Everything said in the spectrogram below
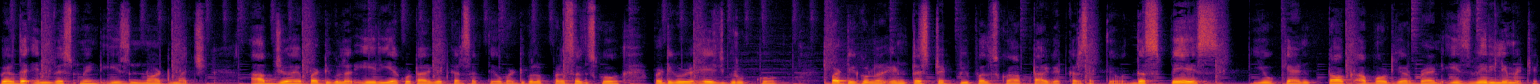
where the investment is not much आप जो है पर्टिकुलर एरिया को टारगेट कर सकते हो पर्टिकुलर पर्सनस को पर्टिकुलर एज ग्रुप को। पर्टिकुलर इंटरेस्टेड पीपल्स को आप टारगेट कर सकते हो। The space you can talk about your brand is very limited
